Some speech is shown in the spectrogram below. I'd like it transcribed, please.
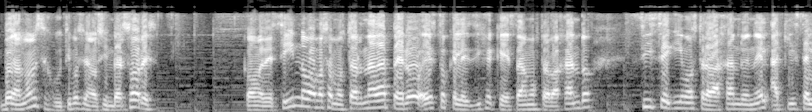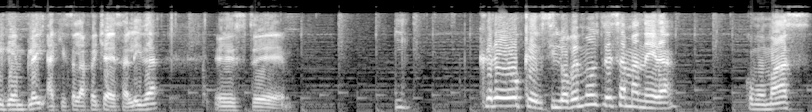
bueno, no los ejecutivos, sino a los inversores. Como decir, no vamos a mostrar nada, pero esto que les dije que estábamos trabajando, sí seguimos trabajando en él. Aquí está el gameplay, aquí está la fecha de salida. Este, y creo que si lo vemos de esa manera, como más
